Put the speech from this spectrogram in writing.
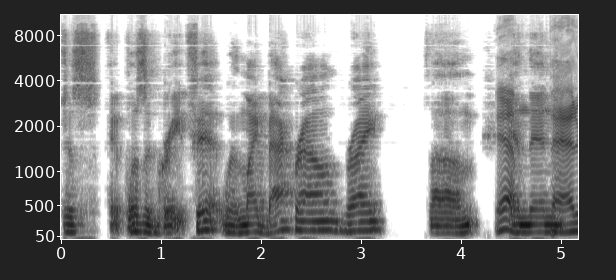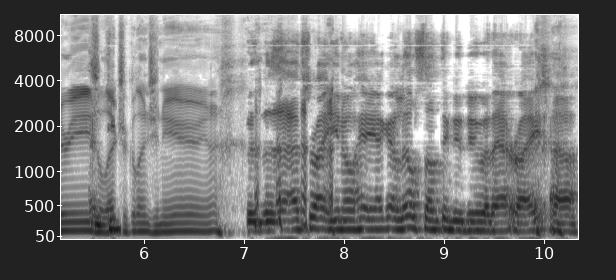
just it was a great fit with my background, right? Um, yeah, and then batteries, and electrical engineer. that's right. You know, hey, I got a little something to do with that, right? Uh,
